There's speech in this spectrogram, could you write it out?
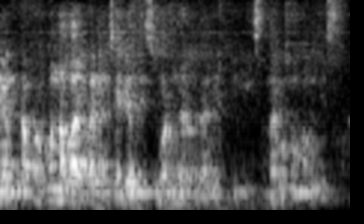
మేము తప్పకుండా వారిపైన చర్యలు తీసుకోవడం జరుగుతుందని చెప్పి ఈ సందర్భంగా మనం చేస్తాం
